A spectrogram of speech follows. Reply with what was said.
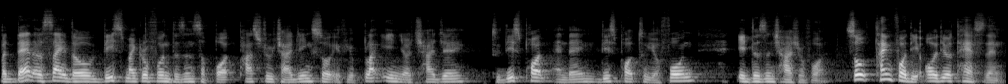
But that aside though, this microphone doesn't support pass-through charging. So if you plug in your charger to this port and then this port to your phone, it doesn't charge your phone. So time for the audio test then.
